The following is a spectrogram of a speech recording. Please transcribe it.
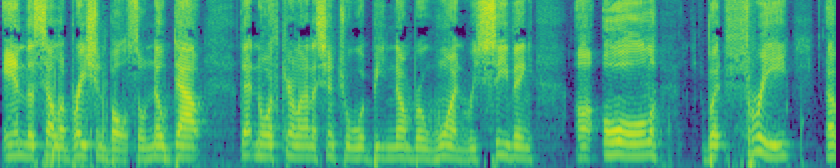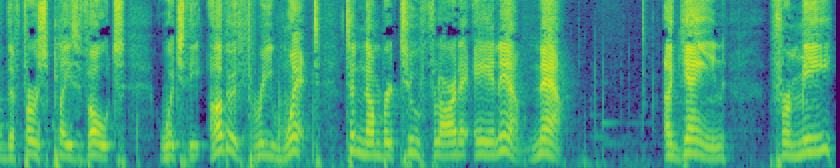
in the Celebration Bowl. So, no doubt that North Carolina Central would be number one, receiving uh, all but three of the first place votes, which the other three went to number two Florida A&M. Now, again, for me,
